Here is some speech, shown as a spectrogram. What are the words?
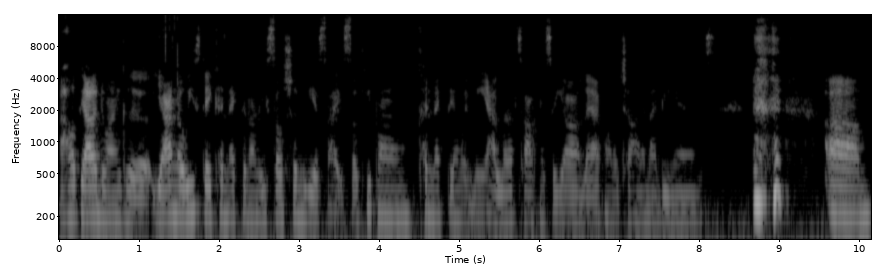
I hope y'all are doing good. Y'all know we stay connected on these social media sites, so keep on connecting with me. I love talking to y'all and laughing with y'all in my DMs. um,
